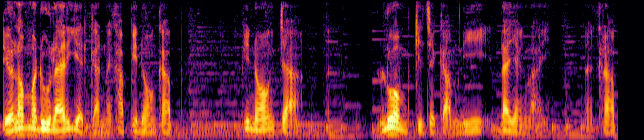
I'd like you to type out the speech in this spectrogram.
เดี๋ยวเรามาดูรายละเอียดกันนะครับ พี่น้องครับ พี่น้องจะร่วมกิจกรรมนี้ได้อย่างไรนะครับ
